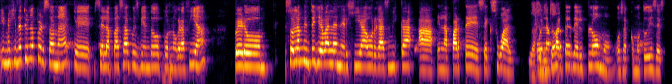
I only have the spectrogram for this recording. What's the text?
Imagínate una persona que se la pasa pues viendo pornografía, pero solamente lleva la energía orgásmica en la parte sexual o en la parte del plomo, o sea, como tú dices,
